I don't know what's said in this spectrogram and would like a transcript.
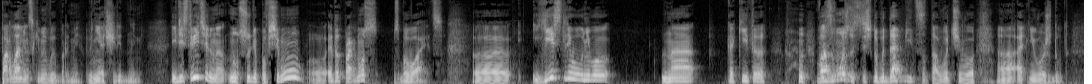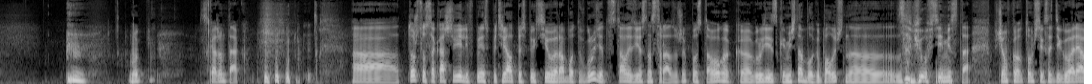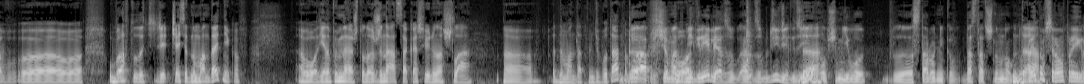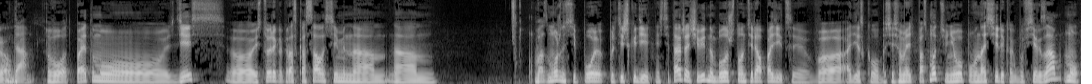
парламентскими выборами внеочередными. И действительно, ну, судя по всему, э, этот прогноз сбывается. Есть ли у него на какие-то возможности, чтобы добиться того, чего а, от него ждут? Ну, скажем так. А, то, что Саакашвили, в принципе, потерял перспективы работы в Грузии, это стало известно сразу же, после того, как э, грузинская мечта благополучно забила все места. Причем, в том числе, кстати говоря, убрав туда часть одномандатников. Вот. Я напоминаю, что жена Саакашвили нашла Э, одномандатным депутатом. Да, причем от вот. Мигрели, от, от Зубджиди, где, да. в общем, его э, сторонников достаточно много, но да. при этом все равно проиграл. Да, вот, поэтому здесь э, история как раз касалась именно возможностей по политической деятельности. Также очевидно было, что он терял позиции в Одесской области. Если вы посмотрите, у него повыносили как бы всех зам, ну,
